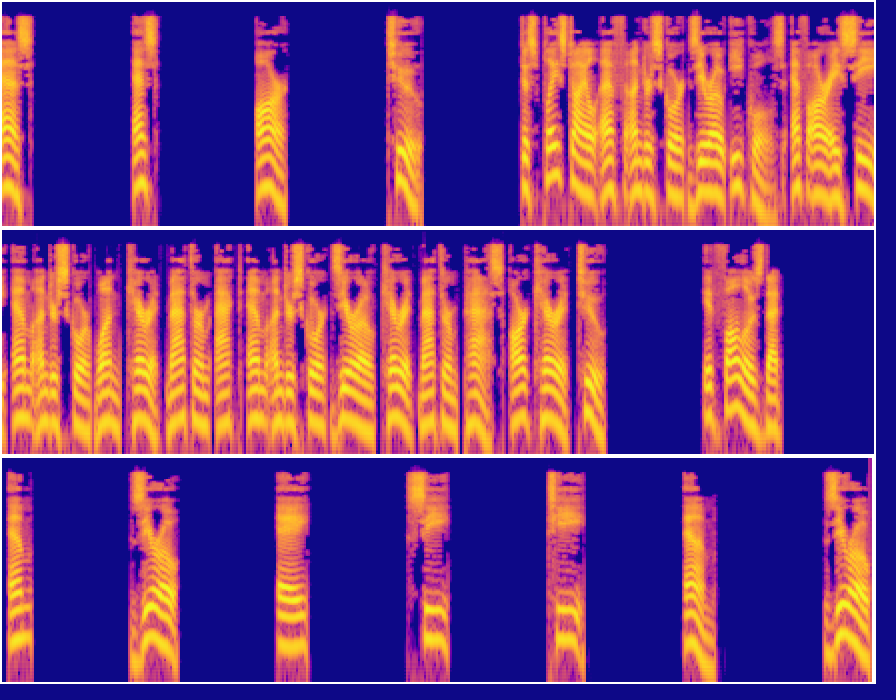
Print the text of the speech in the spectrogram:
s s r 2 Display style f underscore zero equals frac m underscore one caret mathrm act m underscore zero caret mathrm pass r caret two. It follows that m zero a c t m zero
